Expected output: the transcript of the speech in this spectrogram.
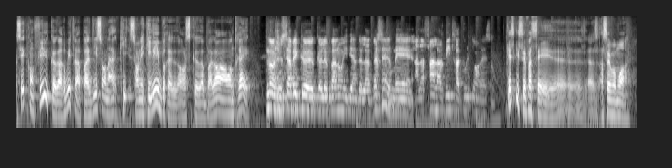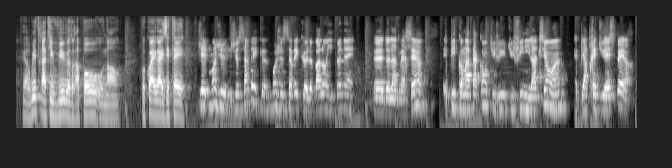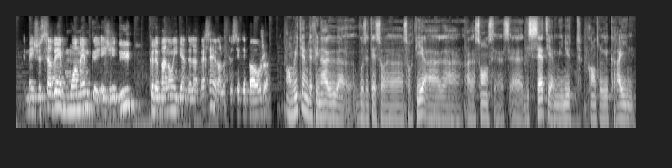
C'est confus que l'arbitre a perdu son, son, équilibre lorsque le ballon a entré. Non, je savais que, que le ballon il vient de l'adversaire, mais à la fin, l'arbitre a tout le temps raison. Qu'est-ce qui s'est passé euh, à ce moment? L'arbitre a-t-il vu le drapeau ou non? Pourquoi il a hésité? Moi je, je, savais que, moi, je savais que le ballon il venait euh, de l'adversaire. Et puis, comme attaquant, tu, tu finis l'action. Hein, et puis après, tu espères. Mais je savais moi-même que, et j'ai vu que le ballon il vient de l'adversaire, alors que ce n'était pas au jeu. En huitième de finale, euh, vous êtes sorti à la, à la 17e minute contre l'Ukraine.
